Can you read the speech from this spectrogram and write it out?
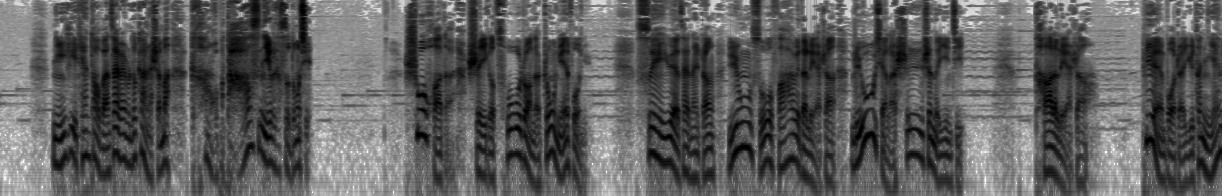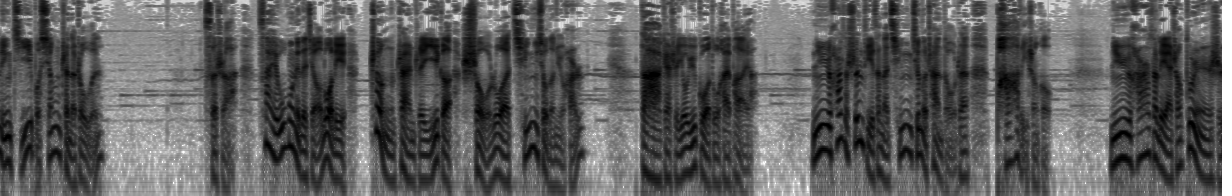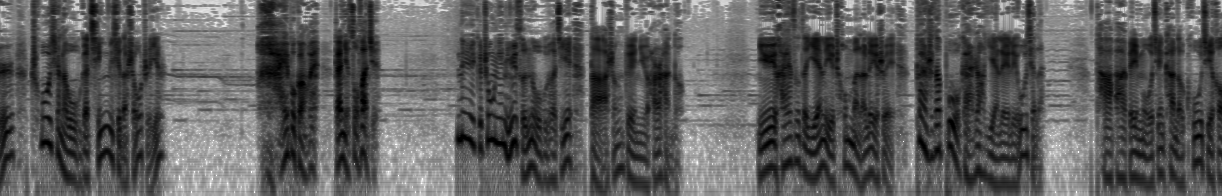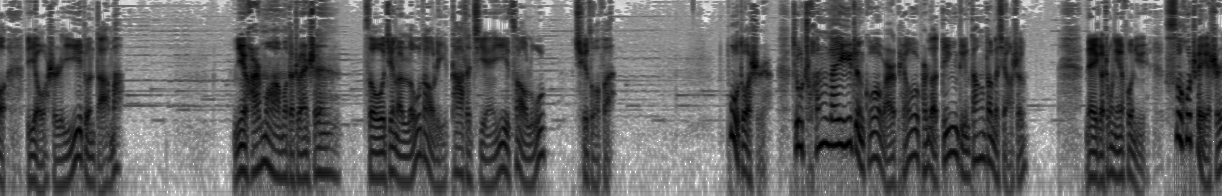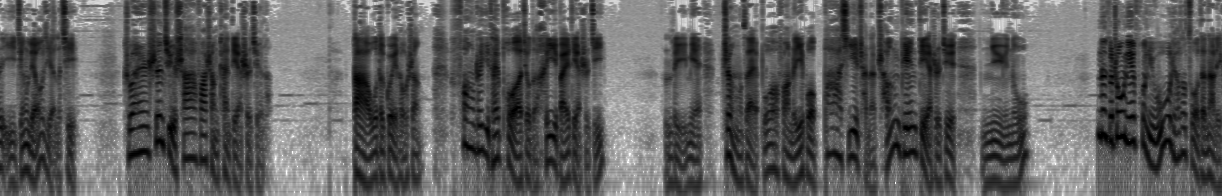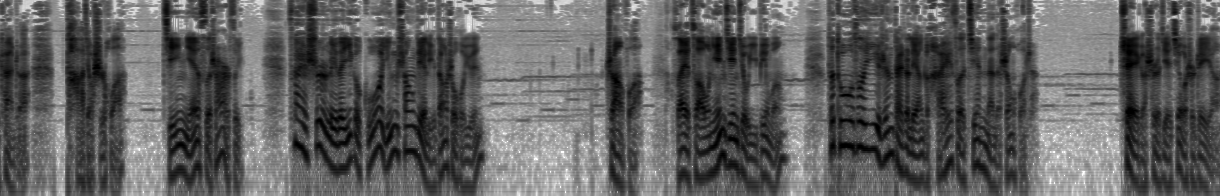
你一天到晚在外面都干了什么？看我不打死你这个死东西！说话的是一个粗壮的中年妇女，岁月在那张庸俗乏味的脸上留下了深深的印记。她的脸上遍布着与她年龄极不相称的皱纹。此时啊，在屋内的角落里正站着一个瘦弱清秀的女孩，大概是由于过度害怕呀。女孩的身体在那轻轻的颤抖着，啪的一声后，女孩的脸上顿时出现了五个清晰的手指印还不赶快，赶紧做饭去！那个中年女子怒不可遏，大声对女孩喊道：“女孩子的眼里充满了泪水，但是她不敢让眼泪流下来，她怕被母亲看到哭泣后又是一顿打骂。”女孩默默的转身。走进了楼道里搭的简易灶炉，去做饭。不多时，就传来一阵锅碗瓢盆的叮叮当当的响声。那个中年妇女似乎这时已经了解了气，转身去沙发上看电视去了。大屋的柜头上放着一台破旧的黑白电视机，里面正在播放着一部巴西产的长篇电视剧《女奴》。那个中年妇女无聊的坐在那里看着，她叫石华，今年四十二岁，在市里的一个国营商店里当售货员。丈夫在早年间就已病亡，她独自一人带着两个孩子艰难的生活着。这个世界就是这样，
